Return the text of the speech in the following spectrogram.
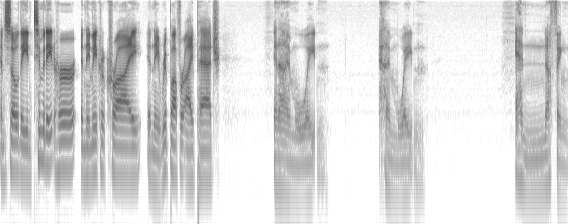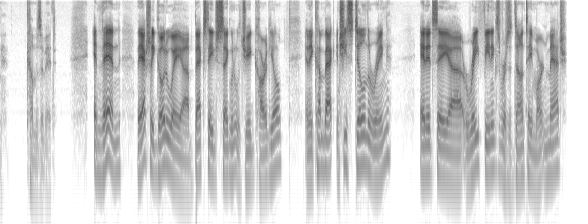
And so they intimidate her and they make her cry and they rip off her eye patch. And I'm waiting. And I'm waiting. And nothing comes of it. And then they actually go to a uh, backstage segment with Jade Cargill and they come back and she's still in the ring and it's a uh, Rey Fenix versus Dante Martin match.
